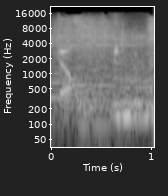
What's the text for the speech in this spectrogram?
de route.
